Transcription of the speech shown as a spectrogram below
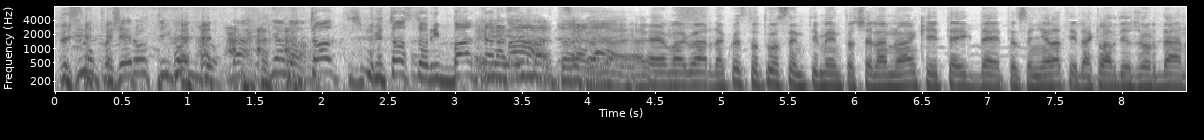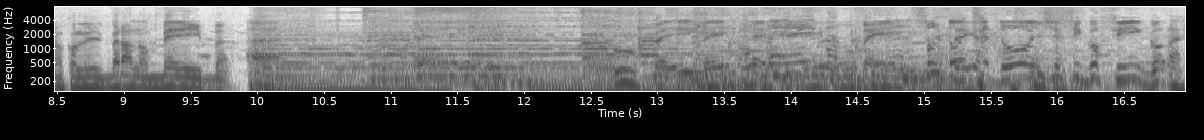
Snoop ci hai rotti i coglioni. Piuttosto, piuttosto ribalta la stanza, dai. Eh, ma guarda, questo tuo sentimento ce l'hanno anche i Take That, segnalati da Claudio Giordano con il brano Babe. Uh, babe. Sono dolce dolce, figo figo. Eh.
